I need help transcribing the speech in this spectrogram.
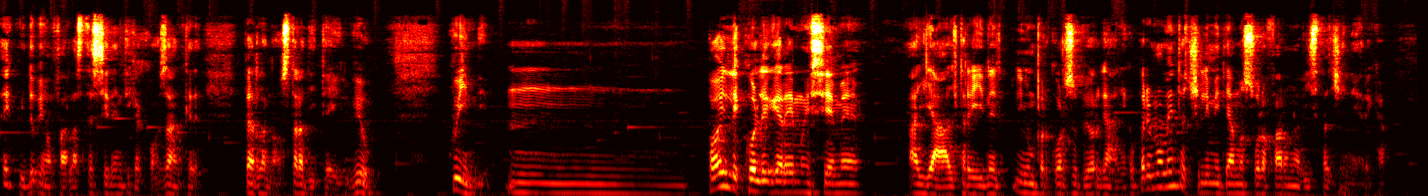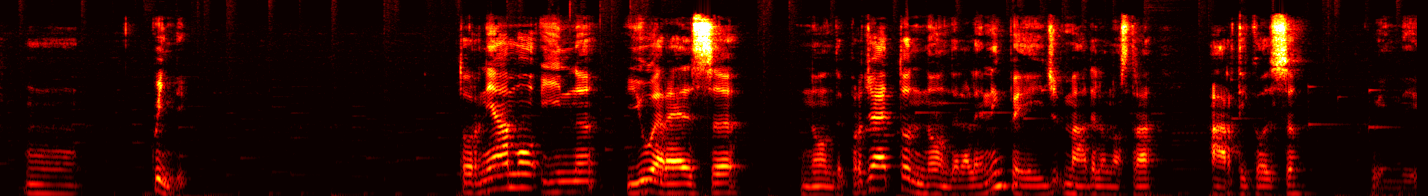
e qui dobbiamo fare la stessa identica cosa anche per la nostra detail view. Quindi, mm, poi le collegheremo insieme agli altri nel, in un percorso più organico. Per il momento ci limitiamo solo a fare una vista generica. Mm, quindi, torniamo in URLs non del progetto, non della landing page, ma della nostra articles. Quindi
